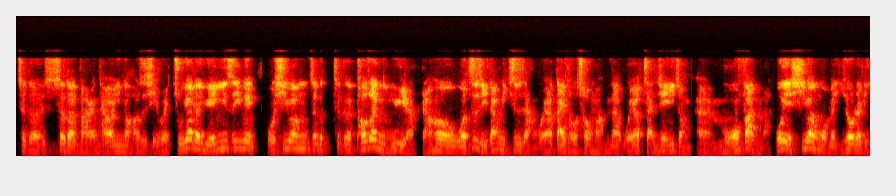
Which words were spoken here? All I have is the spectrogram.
这个社团法人台湾运动好事协会。主要的原因是因为我希望这个这个抛砖引玉啊，然后我自己当理事长，我要带头冲嘛，那我要展现一种呃模范嘛，我也希望我们以后的理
